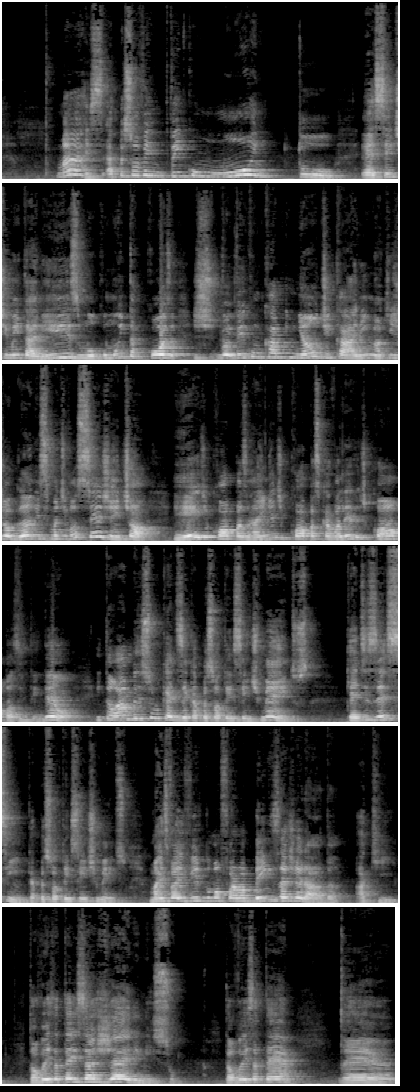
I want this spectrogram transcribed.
Mas a pessoa vem, vem com muito é, sentimentalismo, com muita coisa. Vem com um caminhão de carinho aqui jogando em cima de você, gente, ó. Rei de copas, rainha de copas, cavaleiro de copas, entendeu? Então, ah, mas isso não quer dizer que a pessoa tem sentimentos? Quer dizer sim que a pessoa tem sentimentos, mas vai vir de uma forma bem exagerada aqui. Talvez até exagere nisso. Talvez até é,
